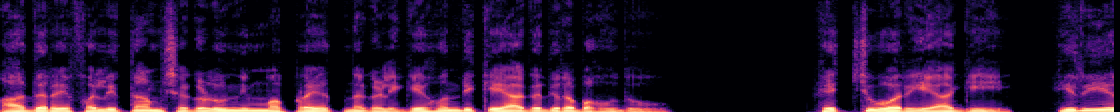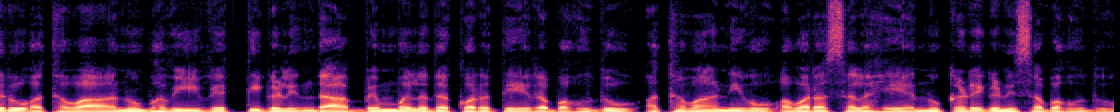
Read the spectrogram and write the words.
ಆದರೆ ಫಲಿತಾಂಶಗಳು ನಿಮ್ಮ ಪ್ರಯತ್ನಗಳಿಗೆ ಹೊಂದಿಕೆಯಾಗದಿರಬಹುದು. ಹೆಚ್ಚುವರಿಯಾಗಿ ಹಿರಿಯರು ಅಥವಾ ಅನುಭವಿ ವ್ಯಕ್ತಿಗಳಿಂದ ಬೆಂಬಲದ ಕೊರತೆ ಇರಬಹುದು ಅಥವಾ ನೀವು ಅವರ ಸಲಹೆಯನ್ನು ಕಡೆಗಣಿಸಬಹುದು.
